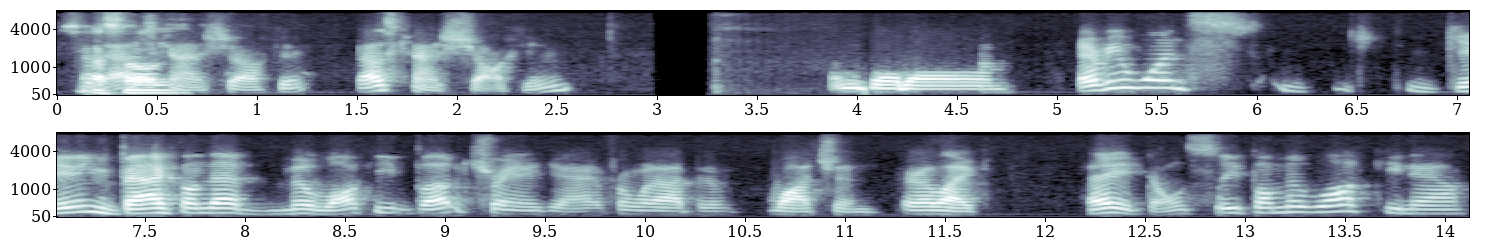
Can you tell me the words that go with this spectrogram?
So that's kind of shocking. That's kind of shocking. but uh, Um, everyone's getting back on that Milwaukee Buck train again, from what I've been watching. They're like, "Hey, don't sleep on Milwaukee now.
